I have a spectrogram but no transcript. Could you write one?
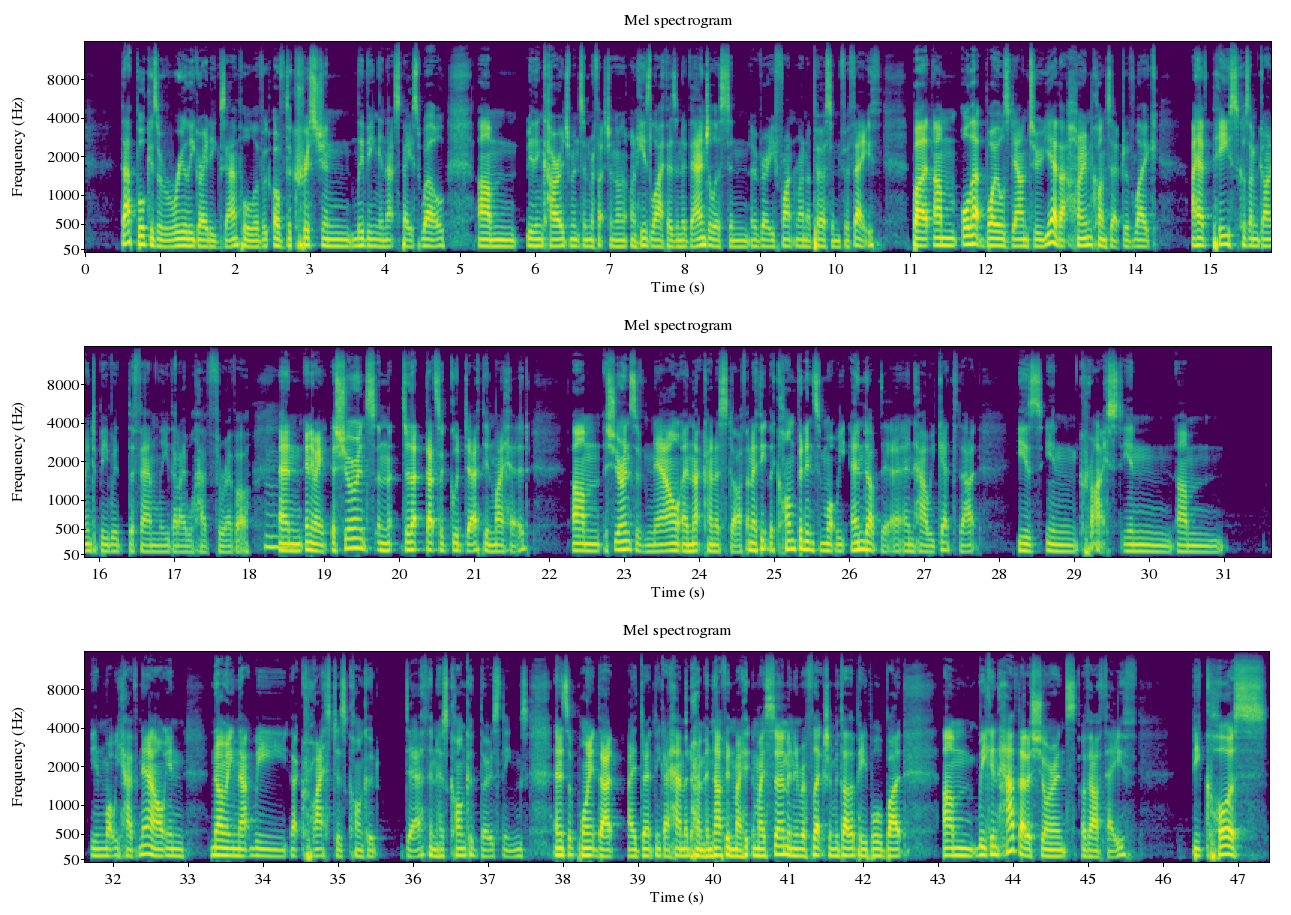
that book is a really great example of, of the Christian living in that space well, um, with encouragements and reflection on, on his life as an evangelist and a very front runner person for faith. But um, all that boils down to, yeah, that home concept of like, I have peace because I'm going to be with the family that I will have forever. And anyway, assurance, and so that that's a good death in my head. Um, assurance of now and that kind of stuff. And I think the confidence in what we end up there and how we get to that is in Christ, in um, in what we have now, in knowing that we that Christ has conquered death and has conquered those things. And it's a point that I don't think I hammered home enough in my in my sermon in reflection with other people, but um, we can have that assurance of our faith because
